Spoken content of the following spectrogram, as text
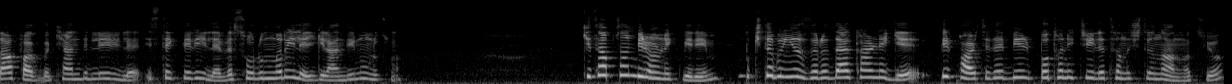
daha fazla kendileriyle, istekleriyle ve sorunlarıyla ilgilendiğini unutma. Kitaptan bir örnek vereyim. Bu kitabın yazarı Del Carnegie bir partide bir botanikçi ile tanıştığını anlatıyor.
